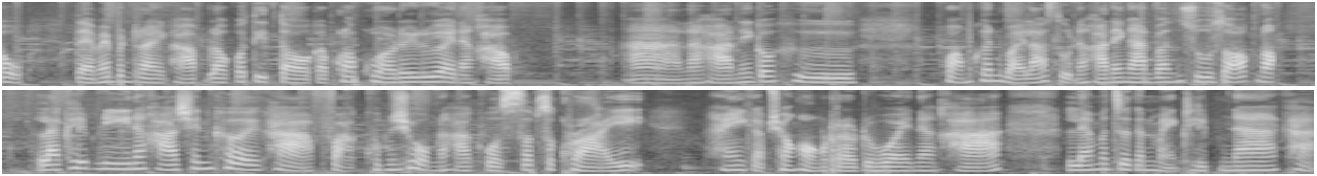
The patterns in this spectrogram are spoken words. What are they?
ว แต่ไม่เป็นไรครับ เราก็ติดต่อกับครอบครัวเรื่อย ๆ นะครับอ่านะคะนี่ก็คือความเคลื่อนไหวล่าสุดนะคะ ในงานวันซูซอกเนาะ และคลิปนี้นะคะ เช่นเคยค่ะ ฝากคุณผู้ชมนะคะ กด subscribe ให้กับช่องของเราด้วยนะคะ แล้วมาเจอกันใหม่คลิปหน้าค่ะ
